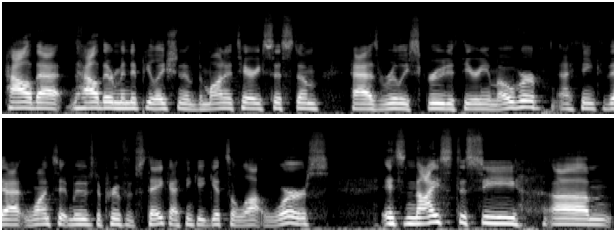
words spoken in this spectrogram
how that how their manipulation of the monetary system has really screwed Ethereum over. I think that once it moves to proof of stake, I think it gets a lot worse. It's nice to see um,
